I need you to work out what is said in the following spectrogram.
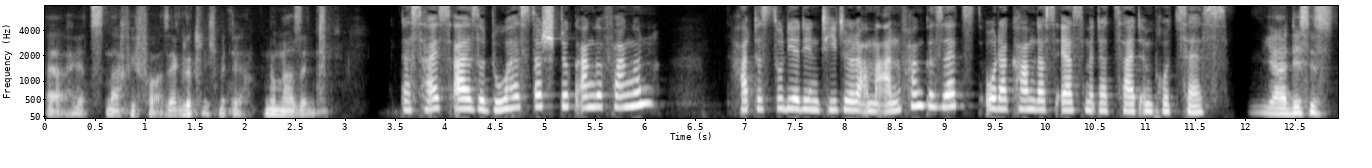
äh, jetzt nach wie vor sehr glücklich mit der Nummer sind. Das heißt also, du hast das Stück angefangen? Hattest du dir den Titel am Anfang gesetzt oder kam das erst mit der Zeit im Prozess? Ja, das ist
